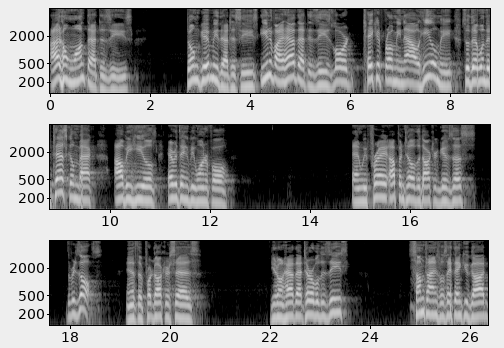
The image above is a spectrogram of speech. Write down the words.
I don't want that disease. don't give me that disease. Even if I have that disease, Lord, take it from me now. Heal me so that when the tests come back, I'll be healed. Everything will be wonderful. And we pray up until the doctor gives us the results. And if the doctor says, you don't have that terrible disease, sometimes we'll say, Thank you, God.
